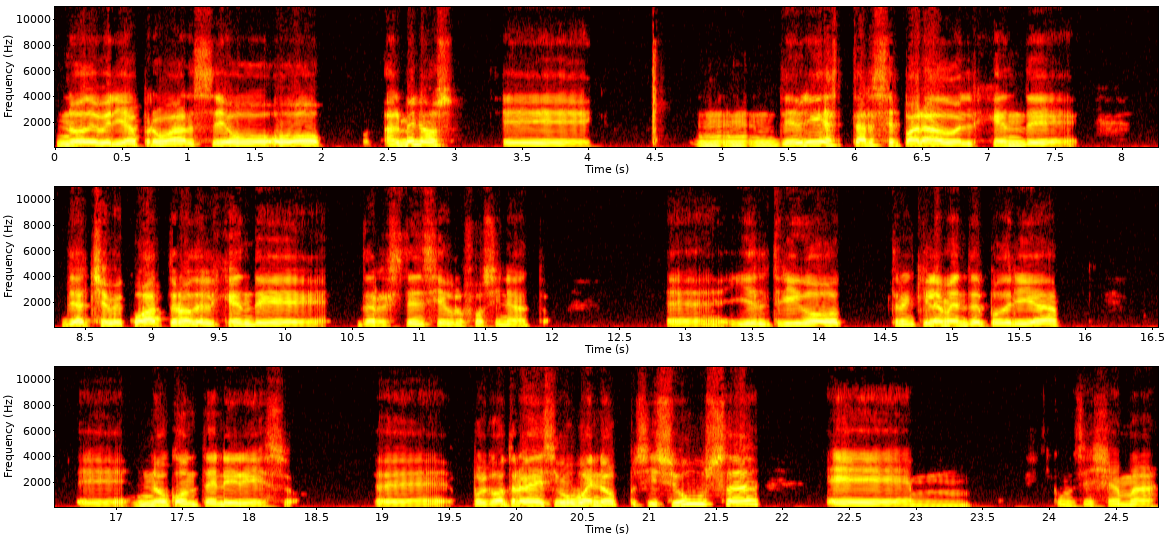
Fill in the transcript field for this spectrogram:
no debería aprobarse, o, al menos eh, debería estar separado el gen de, HB4 del gen de, resistencia a glufosinato. Eh, y el trigo tranquilamente podría eh, no contener eso. Eh, porque otra vez decimos, bueno, si se usa, ¿cómo se llama?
